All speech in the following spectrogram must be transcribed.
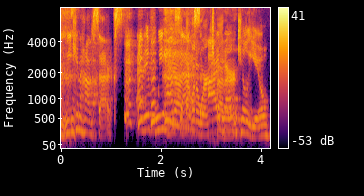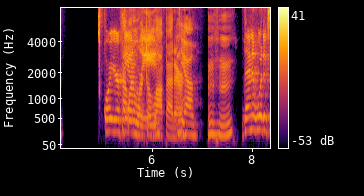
We can have sex, and if we have Yeah, that sex, would've worked I better. won't kill you or your that would family." have worked a lot better. yeah, Mm-hmm. Then it would have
